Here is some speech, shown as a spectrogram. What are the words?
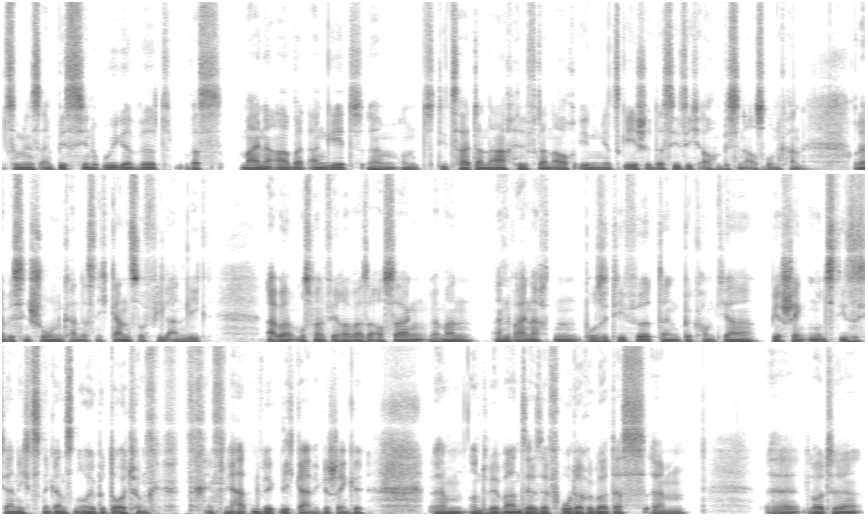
zumindest ein bisschen ruhiger wird, was meine Arbeit angeht. Ähm, und die Zeit danach hilft dann auch eben jetzt Gesche, dass sie sich auch ein bisschen ausruhen kann oder ein bisschen schonen kann, dass nicht ganz so viel anliegt. Aber muss man fairerweise auch sagen, wenn man an Weihnachten positiv wird, dann bekommt ja, wir schenken uns dieses Jahr nichts, eine ganz neue Bedeutung. wir hatten wirklich keine Geschenke. Ähm, und wir waren sehr, sehr froh darüber, dass ähm, äh, Leute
